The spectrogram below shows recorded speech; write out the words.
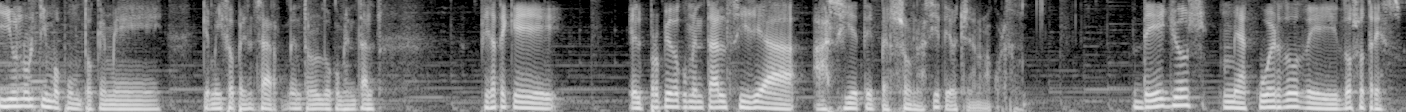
Y un último punto que me, que me hizo pensar dentro del documental. Fíjate que el propio documental sigue a, siete personas, siete, ocho, ya no me acuerdo. De ellos me acuerdo de dos o tres.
